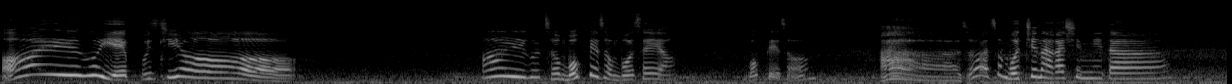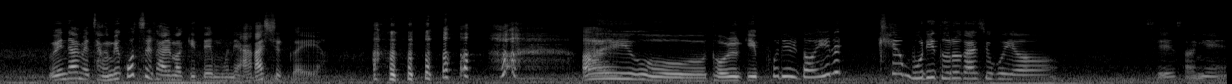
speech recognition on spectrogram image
아이고 예쁘지요. 아이고 저 목대 좀 보세요. 목대 좀. 아주 아주 멋진 아가씨입니다. 왜냐하면 장미꽃을 닮았기 때문에 아가씨일 거예요. 아이고 돌기 풀일도 이렇게 물이 들어가지고요. 세상에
